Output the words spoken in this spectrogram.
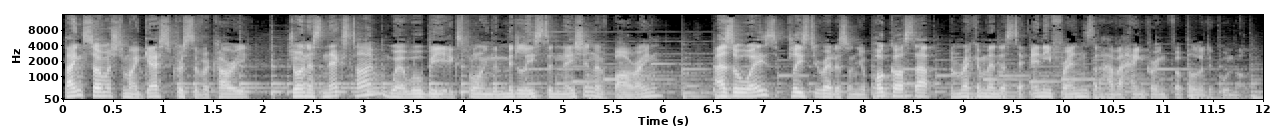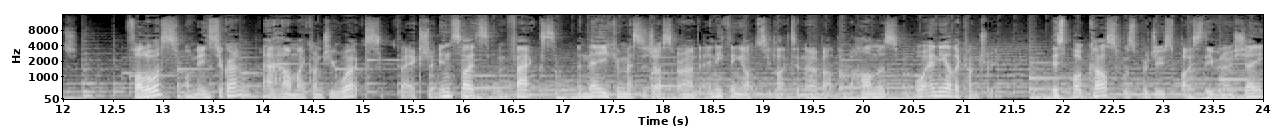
Thanks so much to my guest, Christopher Curry. Join us next time where we'll be exploring the Middle Eastern nation of Bahrain. As always, please do rate us on your podcast app and recommend us to any friends that have a hankering for political knowledge. Follow us on Instagram at How My Country Works for extra insights and facts, and there you can message us around anything else you'd like to know about the Bahamas or any other country. This podcast was produced by Stephen O'Shea,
